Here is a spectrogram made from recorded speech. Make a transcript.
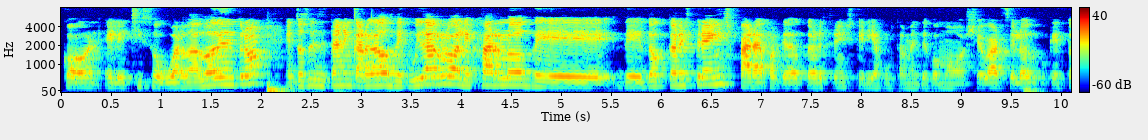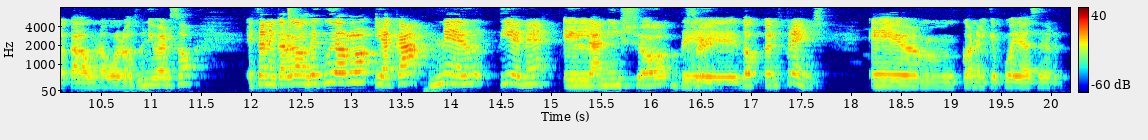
con el hechizo guardado adentro. Entonces están encargados de cuidarlo, alejarlo de, de, Doctor Strange, para, porque Doctor Strange quería justamente como llevárselo, que cada uno vuelva a su universo. Están encargados de cuidarlo y acá Ned tiene el anillo de Doctor Strange, em, con el que puede hacer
